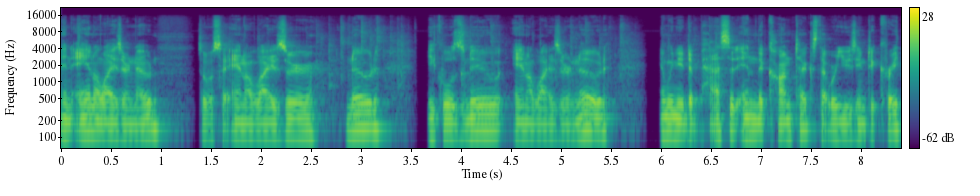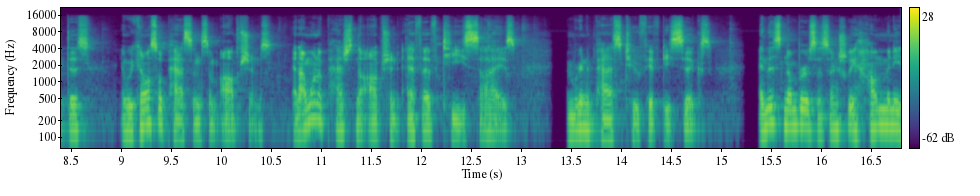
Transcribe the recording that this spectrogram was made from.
an analyzer node. So we'll say analyzer node equals new analyzer node, and we need to pass it in the context that we're using to create this. And we can also pass in some options. And I want to pass in the option FFT size, and we're going to pass 256. And this number is essentially how many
